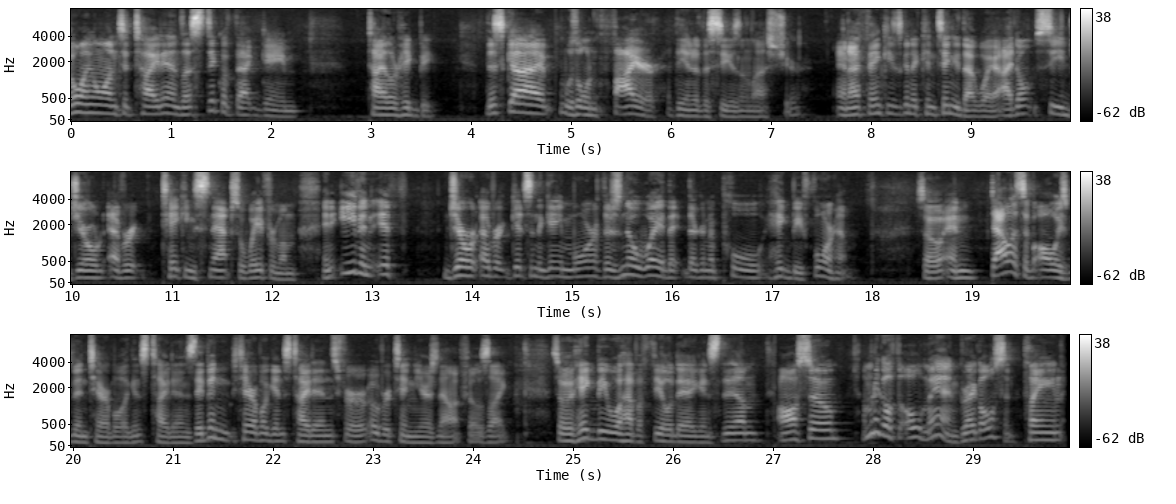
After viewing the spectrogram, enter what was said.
Going on to tight ends, let's stick with that game. Tyler Higbee. This guy was on fire at the end of the season last year. And I think he's going to continue that way. I don't see Gerald Everett taking snaps away from him. And even if Gerald Everett gets in the game more, there's no way that they're going to pull Higbee for him. So, and Dallas have always been terrible against tight ends. They've been terrible against tight ends for over 10 years now, it feels like. So, Higbee will have a field day against them. Also, I'm going to go with the old man, Greg Olsen, playing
